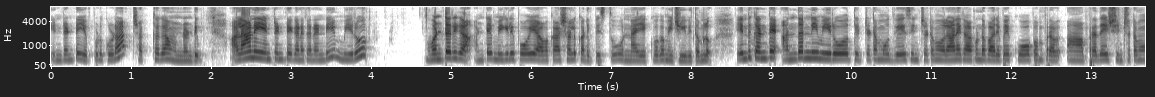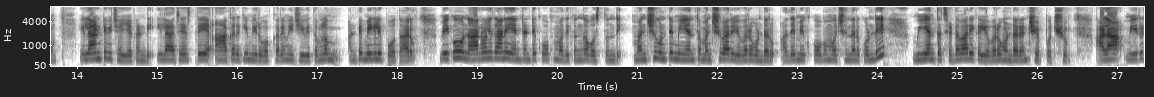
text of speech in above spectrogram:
ఏంటంటే ఎప్పుడు కూడా చక్కగా ఉండండి. అలానే ఏంటంటే కనుకనండి మీరు ఒంటరిగా అంటే మిగిలిపోయే అవకాశాలు కనిపిస్తూ ఉన్నాయి ఎక్కువగా మీ జీవితంలో. ఎందుకంటే అందరినీ మీరు తిట్టడము ద్వేషించటము అలానే కాకుండా వారిపై కోపం ప్ర ప్రదర్శించటము ఇలాంటివి చేయకండి. ఇలా చేస్తే ఆఖరికి మీరు ఒక్కరే మీ జీవితంలో అంటే మిగిలిపోతారు. మీకు నార్మల్గానే ఏంటంటే కోపం అధికంగా వస్తుంది. మంచిగా ఉంటే మీ అంత మంచివారు ఎవరు ఉండరు. అదే మీకు కోపం వచ్చిందనుకోండి మీ అంత చెడ్డవారు ఇక ఎవరు ఉండరని చెప్పొచ్చు. అలా మీరు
